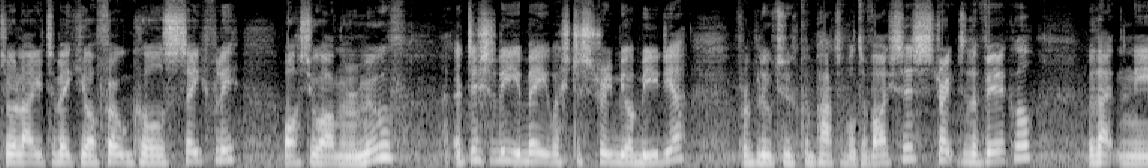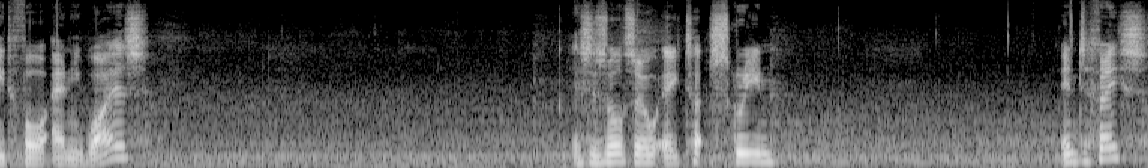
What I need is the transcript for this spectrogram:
to allow you to make your phone calls safely whilst you're on the move. Additionally, you may wish to stream your media from Bluetooth compatible devices straight to the vehicle without the need for any wires. This is also a touchscreen interface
